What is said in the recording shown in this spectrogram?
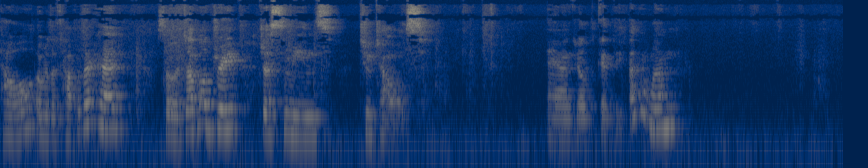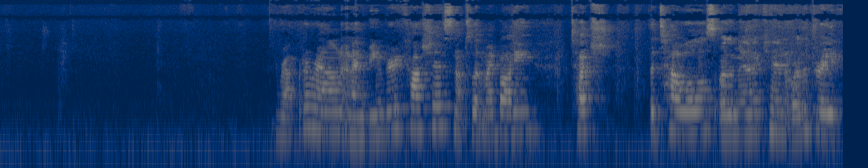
towel over the top of their head. So a double drape just means two towels. And you'll get the other one wrap it around and I'm being very cautious not to let my body touch the towels or the mannequin or the drape.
